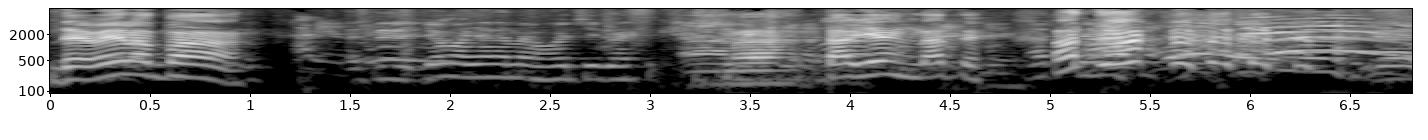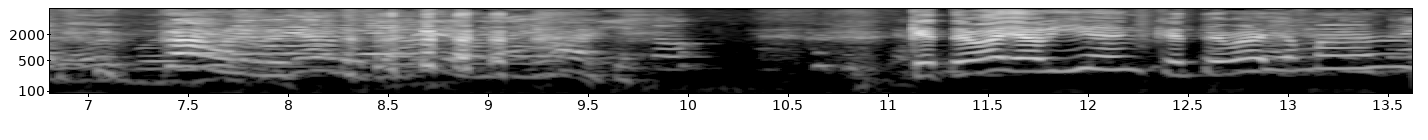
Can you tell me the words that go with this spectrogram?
De veras, va. Este, yo mañana me voy, chicos. Ah, está bien, date. Ah, tú. ¿Cómo le Que te vaya bien, que te vaya mal,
